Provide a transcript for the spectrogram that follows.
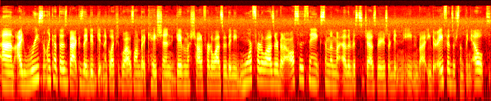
Um, I recently cut those back because they did get neglected while I was on vacation. Gave them a shot of fertilizer. They need more fertilizer, but I also think some of my other Vista Jazzberries are getting eaten by either aphids or something else,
